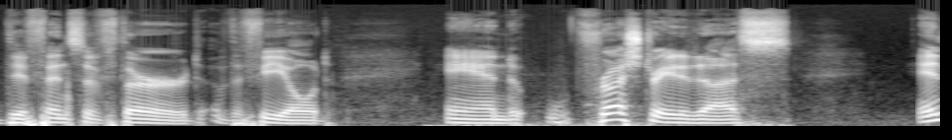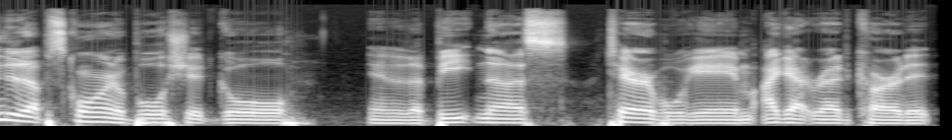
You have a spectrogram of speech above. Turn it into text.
defensive third of the field and frustrated us ended up scoring a bullshit goal, ended up beating us. Terrible game. I got red carded.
